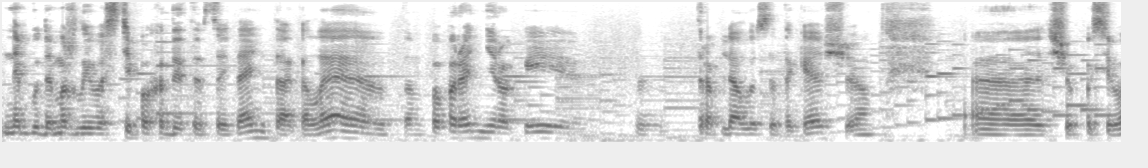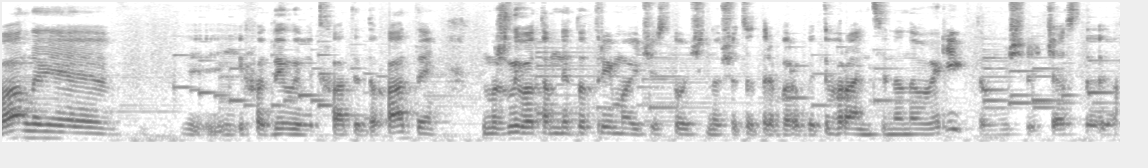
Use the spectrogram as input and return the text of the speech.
не буде можливості походити в цей день. Так, але там попередні роки траплялося таке, що, е, що посівали і ходили від хати до хати. Можливо, там не дотримуючись точно, що це треба робити вранці на Новий рік, тому що часто,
